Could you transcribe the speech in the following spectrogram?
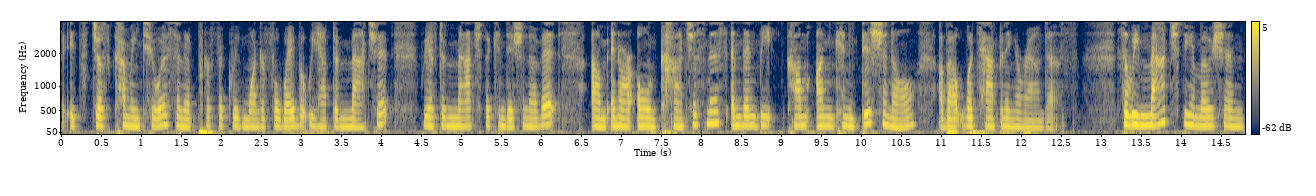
it's just coming to us in a perfectly wonderful way, but we have to match it. We have to match the condition of it um, in our own consciousness and then become unconditional about what's happening around us. So we match the emotion,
